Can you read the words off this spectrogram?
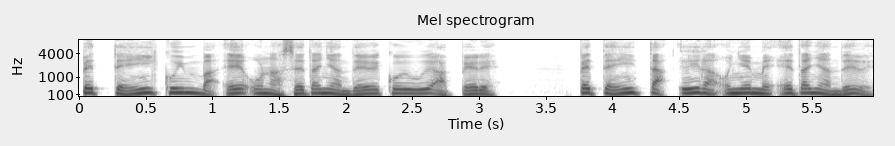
peteĩ kuimba'e onasẽta ñandéve koyvy'apére peteĩ ta'ýra oñeme'ẽta ñandéve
